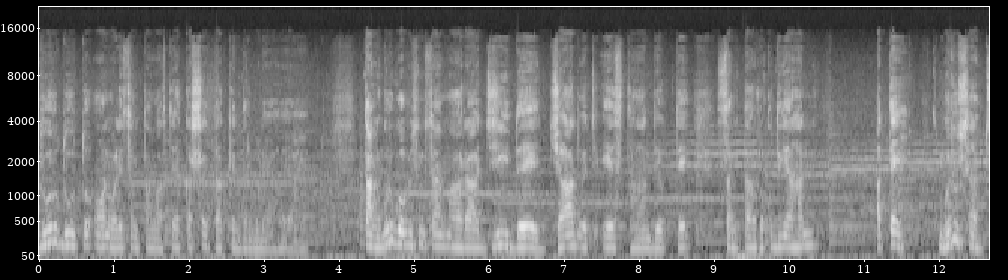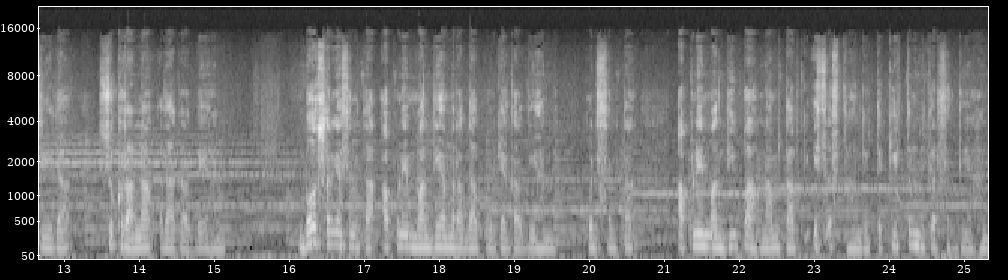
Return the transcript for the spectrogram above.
ਦੂਰ ਦੂਰ ਤੋਂ ਆਉਣ ਵਾਲੇ ਸੰਗਤਾਂ ਵਾਸਤੇ ਆਕਰਸ਼ਕ ਦਾ ਕੇਂਦਰ ਬਣਿਆ ਹੋਇਆ ਹੈ। ਧੰਨ ਗੁਰੂ ਗੋਬਿੰਦ ਸਿੰਘ ਸਾਹਿਬ ਮਹਾਰਾਜ ਜੀ ਦੇ ਯਾਦ ਵਿੱਚ ਇਸ ਸਥਾਨ ਦੇ ਉੱਤੇ ਸੰਗਤਾਂ ਰੁਕਦੀਆਂ ਹਨ ਅਤੇ ਗੁਰੂ ਸਾਹਿਬ ਜੀ ਦਾ ਸ਼ੁਕਰਾਨਾ ਅਦਾ ਕਰਦੇ ਹਨ। ਬਹੁਤ ਸਾਰੀਆਂ ਸੰਗਤਾਂ ਆਪਣੇ ਮਨ ਦੀਆਂ ਮੁਰਾਦਾਂ ਪੂਰੀਆਂ ਕਰਦੀਆਂ ਹਨ। ਕੁਝ ਸੰਗਤਾਂ ਆਪਣੇ ਮਨ ਦੀ ਭਾਵਨਾ ਮੁਤਾਬਕ ਇਸ ਸਥਾਨ ਦੇ ਉੱਤੇ ਕੀਰਤਨ ਵੀ ਕਰ ਸਕਦੀਆਂ ਹਨ।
